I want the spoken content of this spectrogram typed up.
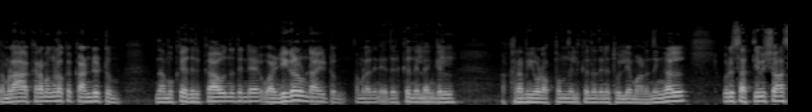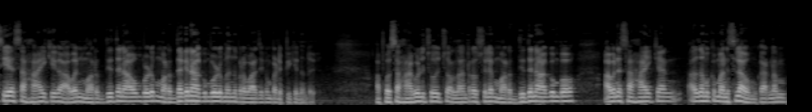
നമ്മൾ ആ അക്രമങ്ങളൊക്കെ കണ്ടിട്ടും നമുക്ക് എതിർക്കാവുന്നതിന്റെ വഴികളുണ്ടായിട്ടും നമ്മളതിനെ എതിർക്കുന്നില്ലെങ്കിൽ അക്രമിയോടൊപ്പം നിൽക്കുന്നതിന് തുല്യമാണ്. നിങ്ങൾ ഒരു സത്യവിശ്വാസിയെ സഹായിക്കുക. അവൻ മർദ്ദിതനാവുമ്പോഴും മർദ്ദകനാകുമ്പോഴും എന്ന് പ്രവാചകൻ പഠിപ്പിക്കുന്നുണ്ട്. അപ്പോൾ സഹാബികൾ ചോദിച്ചു അള്ളാൻ റസൂലെ മർദ്ദിതനാകുമ്പോൾ അവനെ സഹായിക്കാൻ അത് നമുക്ക് മനസ്സിലാവും. കാരണം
